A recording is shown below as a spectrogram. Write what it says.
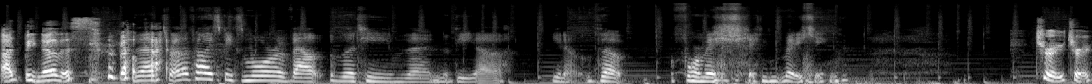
I'd be nervous about That, that. that probably speaks more about the team than the, uh, you know, the formation making. True, true.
